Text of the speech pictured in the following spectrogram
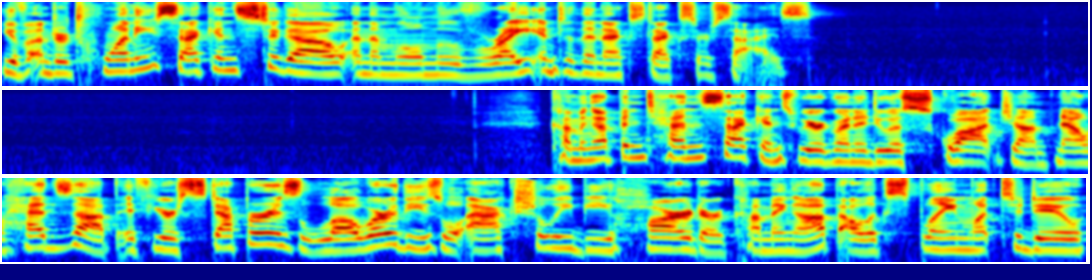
You have under 20 seconds to go, and then we'll move right into the next exercise. Coming up in 10 seconds, we are going to do a squat jump. Now, heads up, if your stepper is lower, these will actually be harder coming up. I'll explain what to do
